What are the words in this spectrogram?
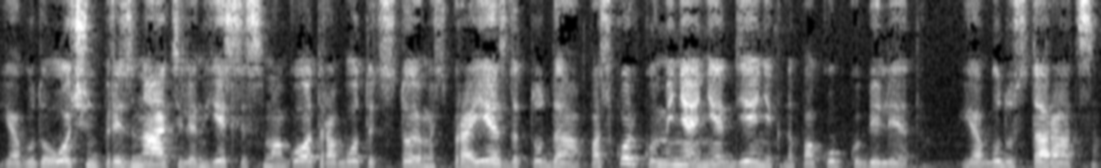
Я буду очень признателен, если смогу отработать стоимость проезда туда, поскольку у меня нет денег на покупку билета. Я буду стараться.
